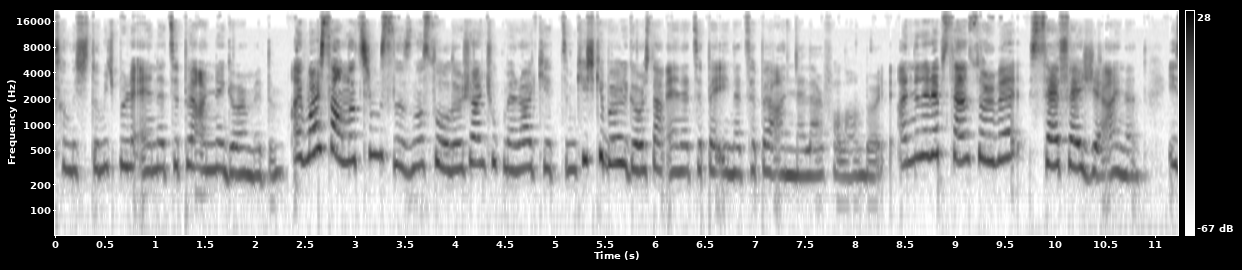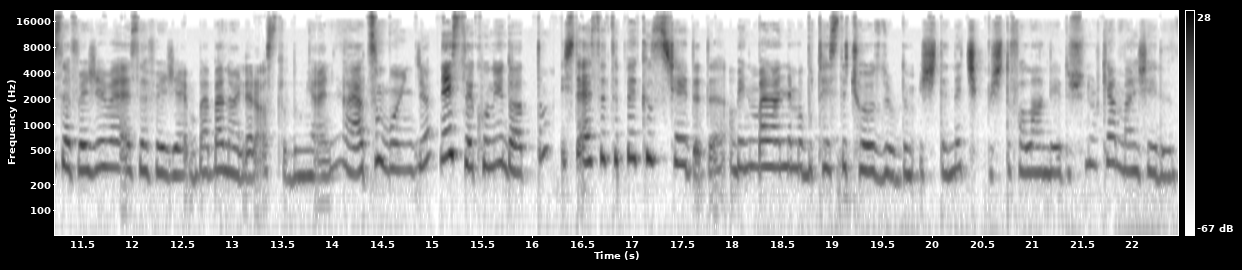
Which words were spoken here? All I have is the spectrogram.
tanıştığım. Hiç böyle ENTP anne görmedim. Ay varsa anlatır mısınız nasıl oluyor? Şu an çok merak ettim. Keşke böyle görsem ENTP, İNTP anneler falan böyle. Anneler hep sensör ve SFJ aynen. İSFJ ve SFJ. Ben öyle rastladım yani hayatım boyunca. Neyse konuyu dağıttım. İşte ESTP kız şey dedi. Benim ben anneme bu testi çözdürdüm işte ne çıkmıştı falan diye düşünürken ben şey dedim.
